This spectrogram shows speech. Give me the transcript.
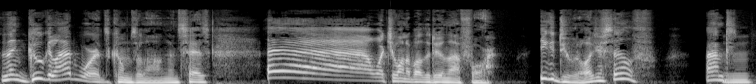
And then Google AdWords comes along and says, ah, what you want to bother doing that for? You could do it all yourself. And mm-hmm.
